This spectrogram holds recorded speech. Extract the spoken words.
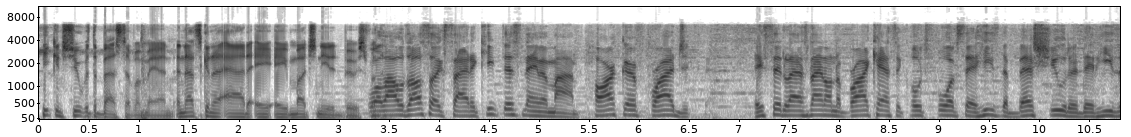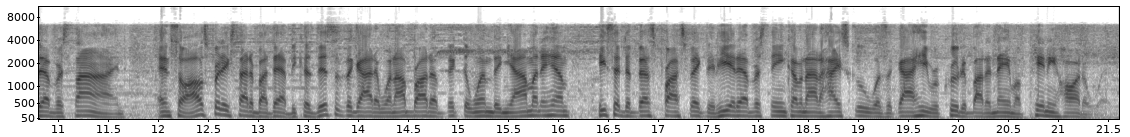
he can shoot with the best of them, man. And that's going to add a, a much needed boost. For Well, them. I was also excited. Keep this name in mind Parker Friedrichsen. They said last night on the broadcast that Coach Forbes said he's the best shooter that he's ever signed. And so I was pretty excited about that because this is the guy that when I brought up Victor Wembanyama to him, he said the best prospect that he had ever seen coming out of high school was a guy he recruited by the name of Penny Hardaway.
